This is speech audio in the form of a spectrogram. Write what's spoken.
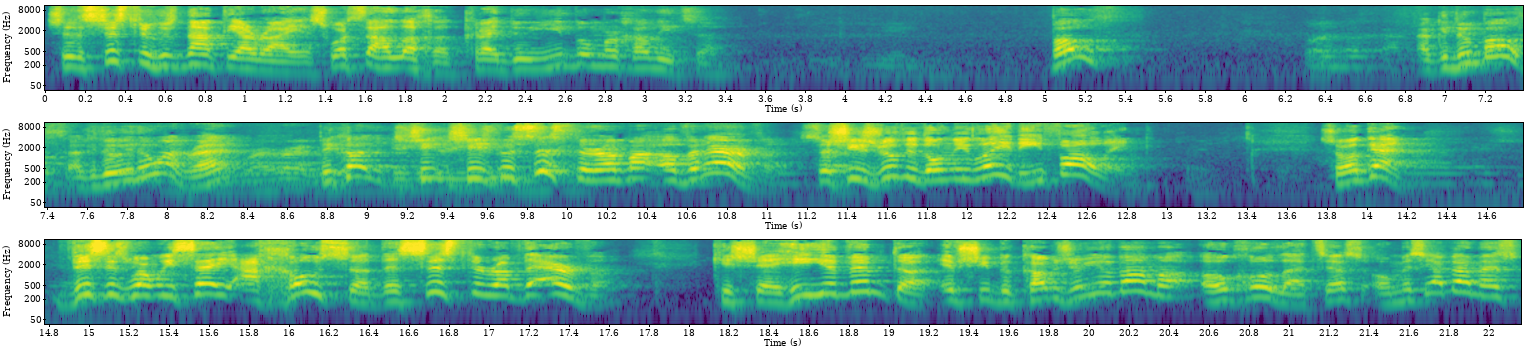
So the sister who's not the Arias, what's the halacha? Could I do Yibum or Chalitza? Both. I could do both. I could do either one, right? right, right. Because she, she's the sister of, my, of an Erva. So she's really the only lady falling. So again, this is when we say Achosa, the sister of the Erva. Kishehi Yavimta, if she becomes your Yavama, Ocho Letzes, O Yabemes,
